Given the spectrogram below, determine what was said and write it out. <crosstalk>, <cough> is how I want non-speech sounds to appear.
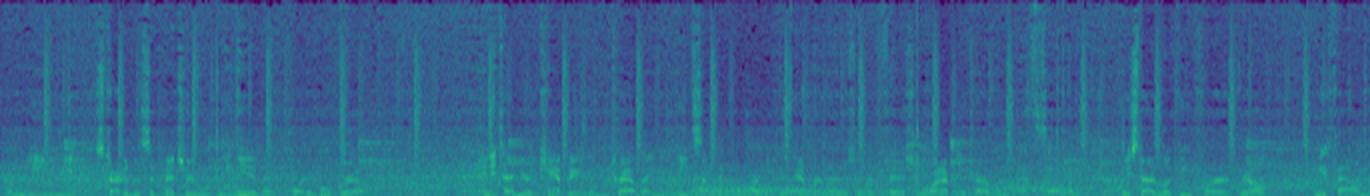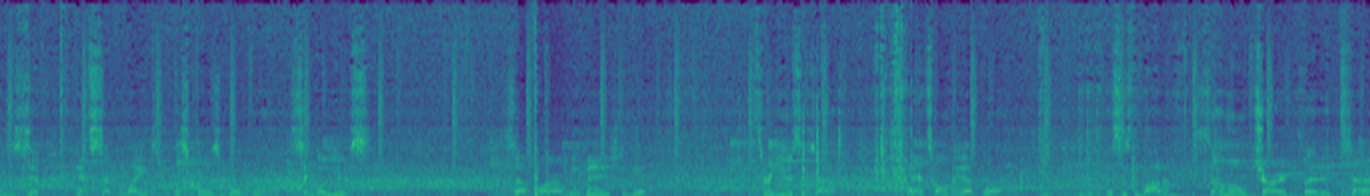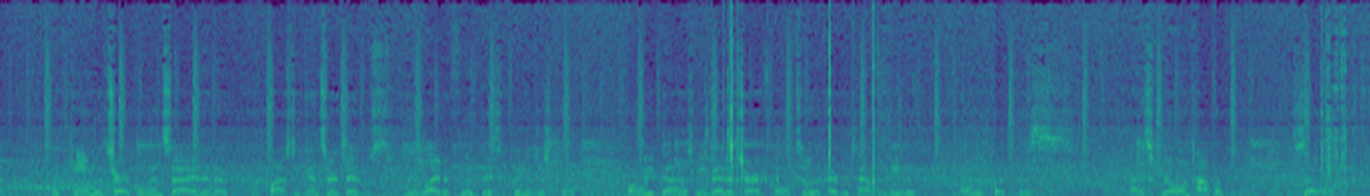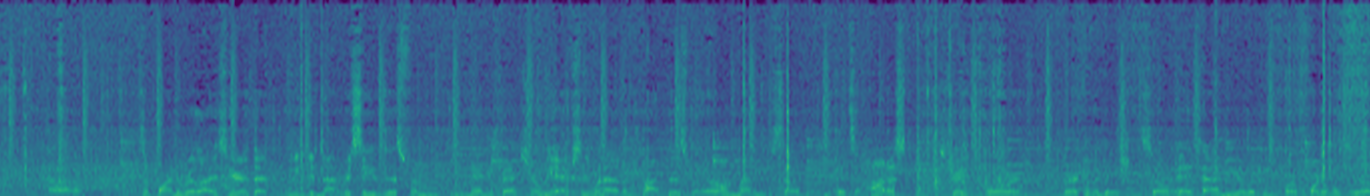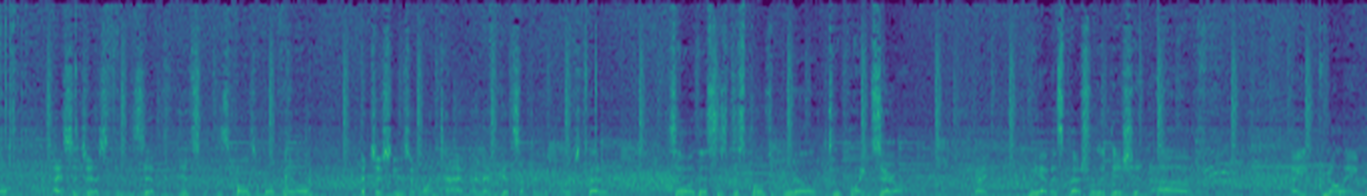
when we started this adventure, we needed a portable grill. Anytime you're camping and traveling, you need something to barbecue hamburgers or fish or whatever you're traveling with. So when we started looking for a grill, we found the Zip Instant Light Disposable Grill, single use. So far, we've managed to get three uses out of it, and it's holding up well. This is the bottom, still a little charred, but it's uh, it came with charcoal inside and a, a, plastic insert that was the lighter fluid, basically, you just pull. What we've done is we've added charcoal to it every time we need it, and we put this nice grill on top of it. So, uh, it's important to realize here that we did not receive this from the manufacturer. We actually went out and bought this with our own money. So it's an honest, straightforward recommendation. So anytime you're looking for a portable grill, I suggest the Zip Instant Disposable Grill, but just use it one time and then get something that works better. So this is Disposable Grill 2.0. Right. We have a special edition of a grilling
